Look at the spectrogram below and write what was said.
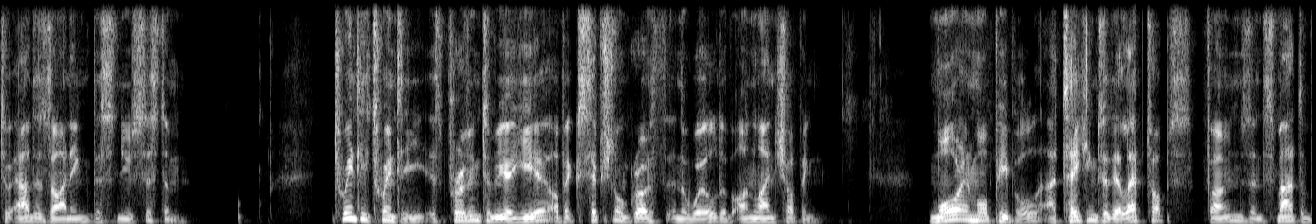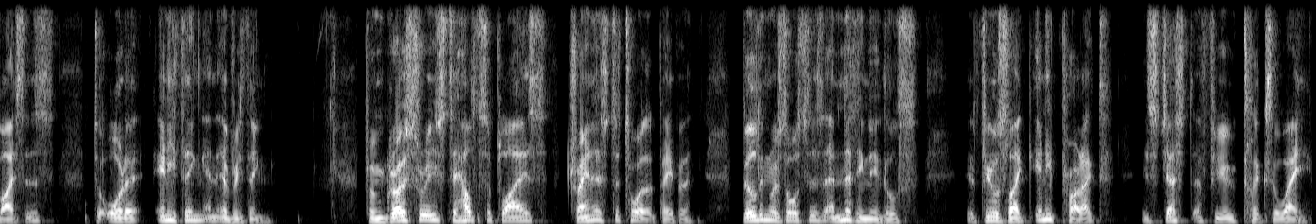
to our designing this new system. 2020 is proving to be a year of exceptional growth in the world of online shopping. More and more people are taking to their laptops, phones, and smart devices to order anything and everything. From groceries to health supplies, trainers to toilet paper, building resources, and knitting needles, it feels like any product is just a few clicks away.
